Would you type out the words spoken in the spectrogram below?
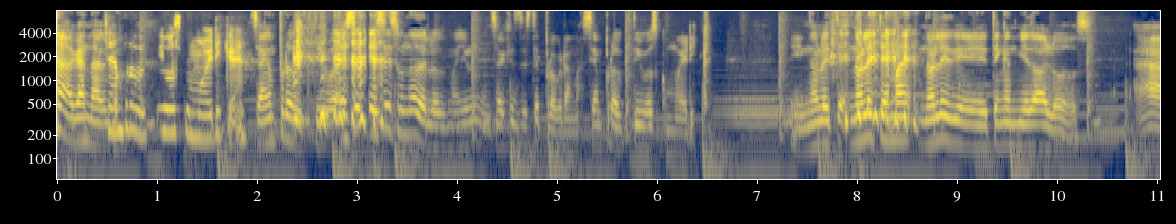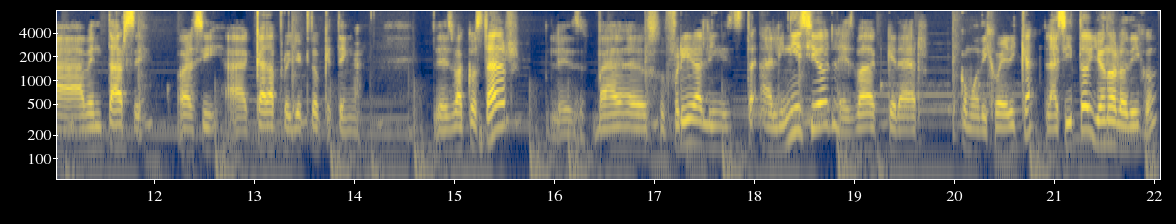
Hagan algo. Sean productivos como Erika. Sean productivos. ese, ese, es uno de los mayores mensajes de este programa. Sean productivos como Erika. Y no le, no le teman, no le tengan miedo a los. a aventarse. Ahora sí, a cada proyecto que tengan. Les va a costar, les va a sufrir al, inicio, les va a quedar, como dijo Erika, la cito, yo no lo digo,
